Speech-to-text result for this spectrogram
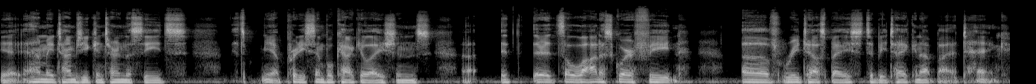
You know, how many times you can turn the seats? It's you know pretty simple calculations. Uh, it, it's a lot of square feet of retail space to be taken up by a tank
